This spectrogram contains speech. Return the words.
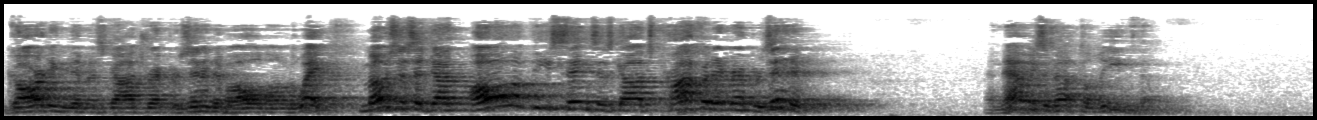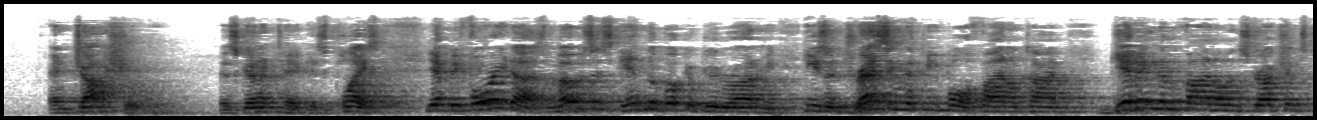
guarding them as God's representative all along the way. Moses had done all of these things as God's prophet and representative, and now he's about to leave them. And Joshua is going to take his place. Yet before he does, Moses in the book of Deuteronomy, he's addressing the people a final time, giving them final instructions,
